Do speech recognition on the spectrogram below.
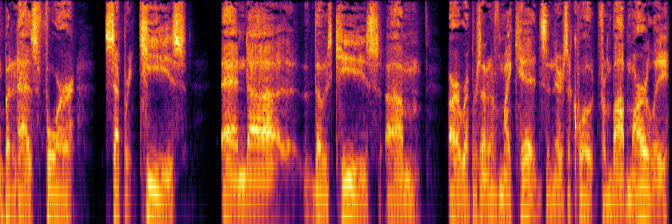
but it has four separate keys. And uh, those keys um, are representative of my kids. And there's a quote from Bob Marley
